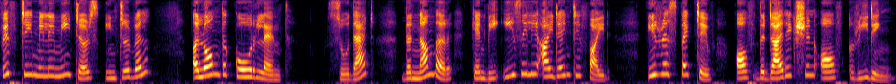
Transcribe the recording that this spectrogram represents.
50 mm interval along the core length so that the number can be easily identified irrespective of the direction of reading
